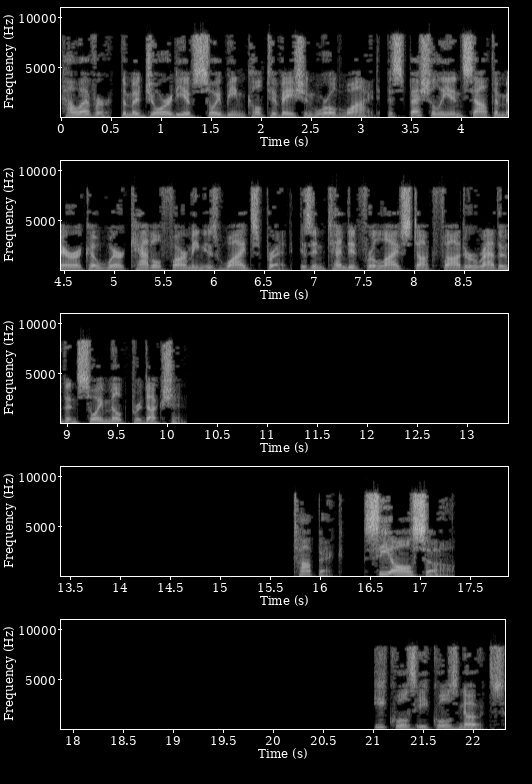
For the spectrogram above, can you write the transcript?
However, the majority of soybean cultivation worldwide, especially in South America where cattle farming is widespread, is intended for livestock fodder rather than soy milk production. See also Notes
